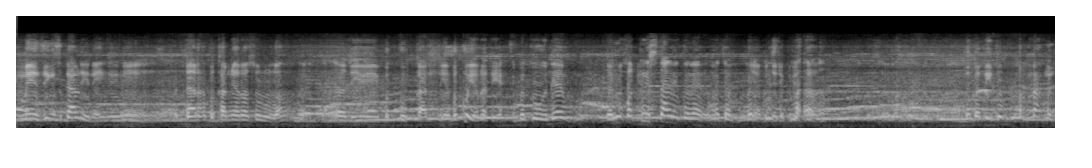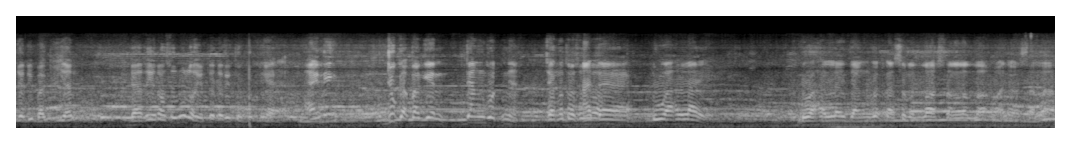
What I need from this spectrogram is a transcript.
amazing sekali nih. Ini darah bekamnya Rasulullah eh, dibekukan ya beku ya berarti ya. beku dia berupa kristal itu lah macam Ya, menjadi kristal. Itu berarti itu pernah menjadi bagian dari Rasulullah itu dari tubuhnya. Nah ini juga bagian janggutnya. Janggut Rasulullah. Ada dua helai, dua helai janggut Rasulullah Sallallahu Alaihi Wasallam.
